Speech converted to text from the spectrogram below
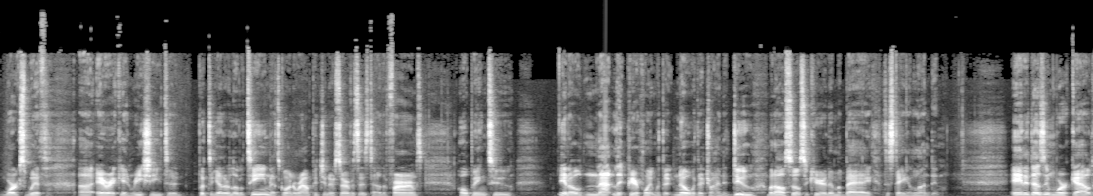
works with uh, Eric and Rishi to put together a little team that's going around pitching their services to other firms, hoping to, you know, not let Pierpoint what know what they're trying to do, but also secure them a bag to stay in London. And it doesn't work out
